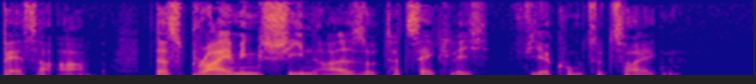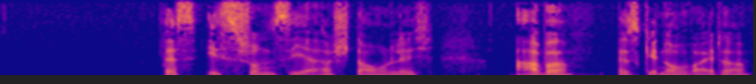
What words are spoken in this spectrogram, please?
besser ab. Das Priming schien also tatsächlich Wirkung zu zeigen. Das ist schon sehr erstaunlich, aber es geht noch weiter.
